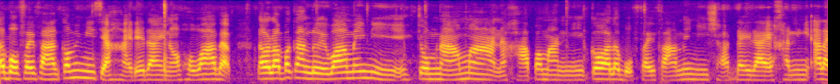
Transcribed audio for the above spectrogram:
ระบบไฟฟ้าก็ไม่มีเสียหายใดๆเนาะเพราะว่าแบบเรารับประกันเลยว่าไม่มีจมน้ำมานะคะ ประมาณนี้ก็ระบบไฟฟ้าไม่มีช็อตใด ๆ คันนี้อะไร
